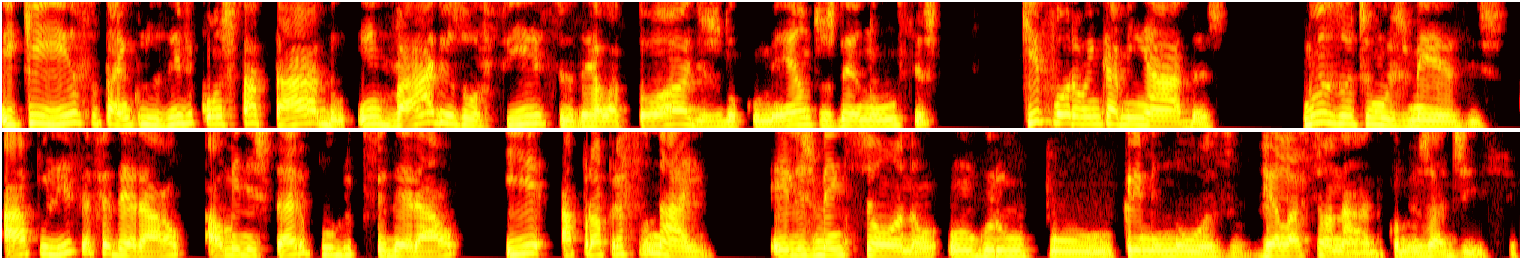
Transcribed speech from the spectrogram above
e que isso está, inclusive, constatado em vários ofícios, relatórios, documentos, denúncias que foram encaminhadas nos últimos meses, à Polícia Federal, ao Ministério Público Federal e à própria FUNAI. Eles mencionam um grupo criminoso relacionado, como eu já disse,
